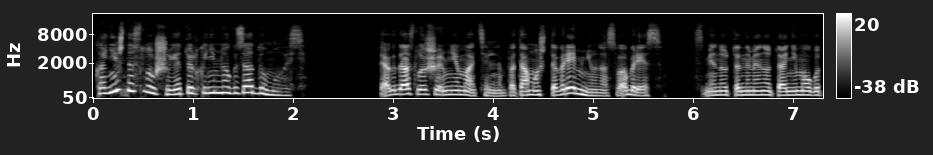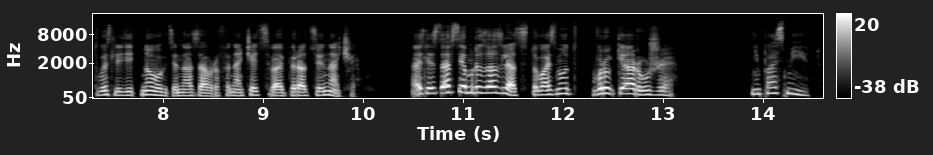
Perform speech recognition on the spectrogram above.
Конечно, слушаю, я только немного задумалась». «Тогда слушай внимательно, потому что времени у нас в обрез. С минуты на минуту они могут выследить новых динозавров и начать свою операцию иначе. А если совсем разозлятся, то возьмут в руки оружие». «Не посмеют».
